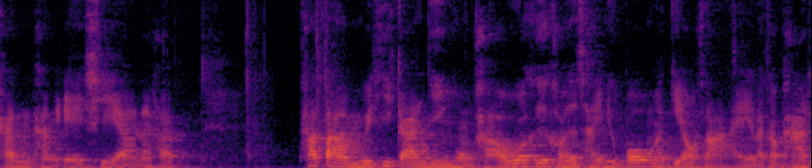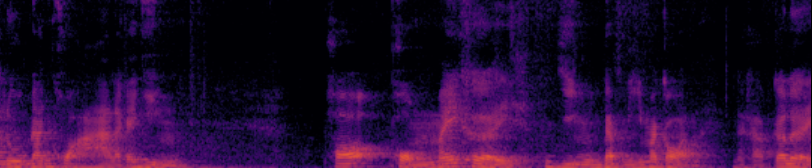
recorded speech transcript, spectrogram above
คันทางเอเชียนะครับ ถ้าตามวิธีการยิงของเขาก็คือเขาจะใช้นิ้วโป้งเกี่ยวสายแล้วก็พาดลูกด้านขวาแล้วก็ยิง เพราะผมไม่เคยยิงแบบนี้มาก่อนนะครับ ก็เลย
